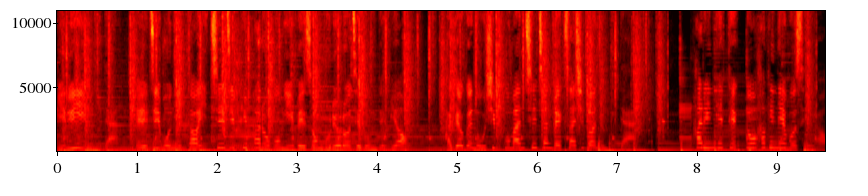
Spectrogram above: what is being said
1위입니다. LG 모니터 27G P850 2배속 무료로 제공되며 가격은 59만 7,140원입니다. 할인 혜택도 확인해보세요.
